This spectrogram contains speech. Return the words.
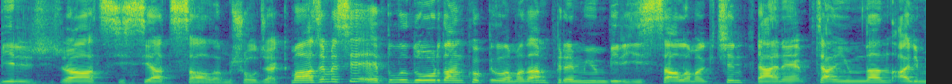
bir rahat hissiyat sağlamış olacak. Malzemesi Apple'ı doğrudan kopyalamadan premium bir his sağlamak için yani titanyumdan alüminyum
